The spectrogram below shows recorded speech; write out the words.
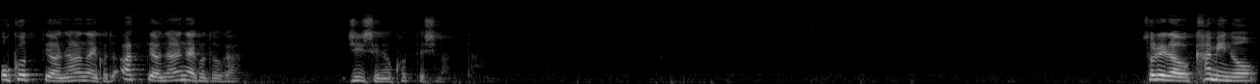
起こってはならないことあってはならないことが人生に起こってしまった。それらを神の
